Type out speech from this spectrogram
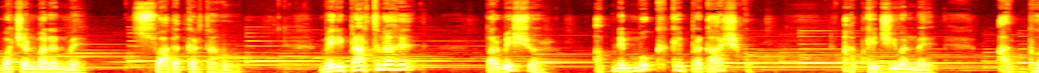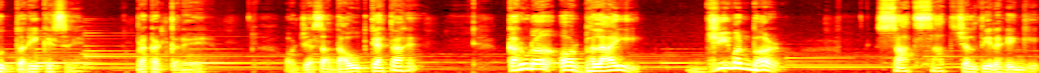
वचन मनन में स्वागत करता हूँ। मेरी प्रार्थना है, परमेश्वर अपने मुख के प्रकाश को आपके जीवन में अद्भुत तरीके से प्रकट करे। और जैसा दाऊद कहता है करुणा और भलाई जीवन भर साथ साथ चलती रहेंगी।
